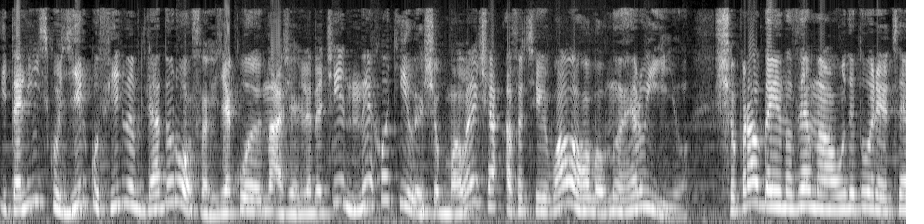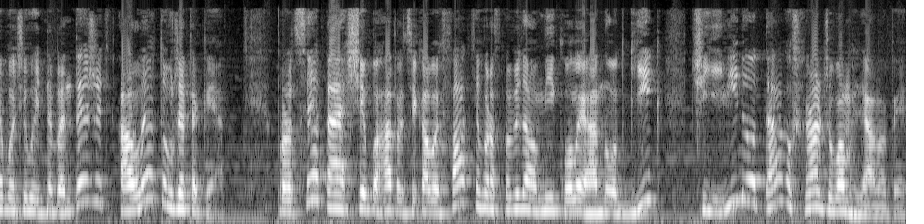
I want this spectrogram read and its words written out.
італійську зірку фільмів для дорослих, з якою наші глядачі не хотіли, щоб малеча асоціювала головну героїню. Щоправда, іноземна аудиторія це вочевидь не бентежить, але то вже таке. Про це та ще багато цікавих фактів розповідав мій колега NotGeek, чиї відео також раджу вам глянути.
